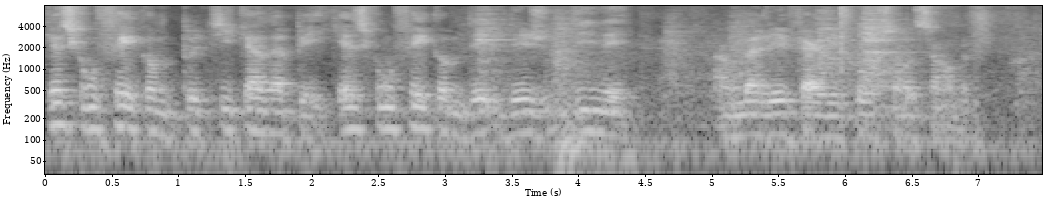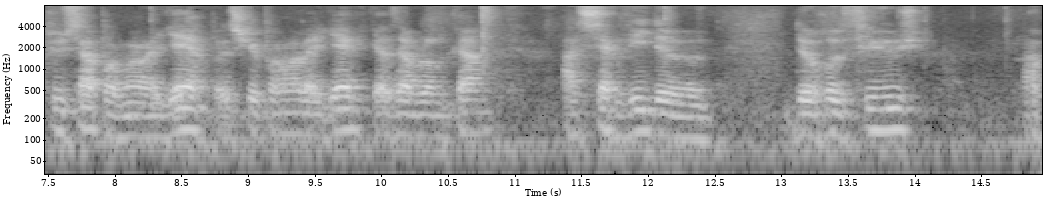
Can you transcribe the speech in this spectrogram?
Qu'est-ce qu'on fait comme petit canapé? Qu'est-ce qu'on fait comme des, des dîners? On allait faire les courses ensemble. Tout ça pendant la guerre, parce que pendant la guerre, Casablanca a servi de, de refuge à,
